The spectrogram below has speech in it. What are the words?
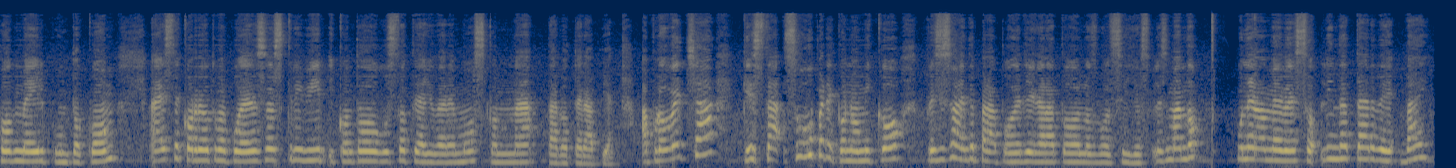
hotmail.com. A este correo tú me puedes escribir y con todo gusto te ayudaremos con una taroterapia. Aprovecha que está súper económico precisamente para poder llegar a todos los bolsillos. Les mando un enorme beso. Linda tarde. Bye.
